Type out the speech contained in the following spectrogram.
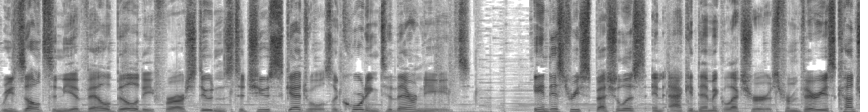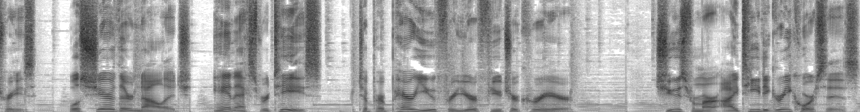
results in the availability for our students to choose schedules according to their needs. Industry specialists and academic lecturers from various countries will share their knowledge and expertise to prepare you for your future career. Choose from our IT degree courses.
